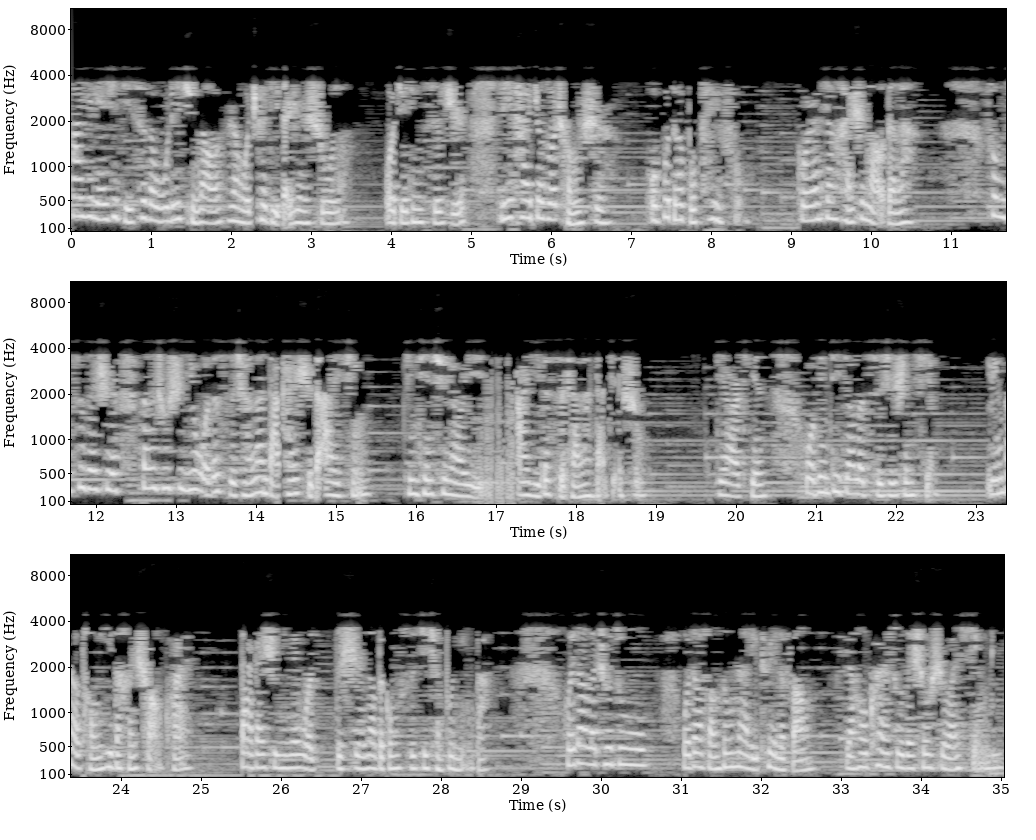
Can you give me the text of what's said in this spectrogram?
阿姨连续几次的无理取闹，让我彻底的认输了。我决定辞职，离开这座城市。我不得不佩服，果然姜还是老的辣。讽刺的是，当初是以我的死缠烂打开始的爱情，今天却要以阿姨的死缠烂打结束。第二天，我便递交了辞职申请，领导同意的很爽快，大概是因为我的事闹得公司鸡犬不宁吧。回到了出租屋，我到房东那里退了房，然后快速的收拾完行李。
